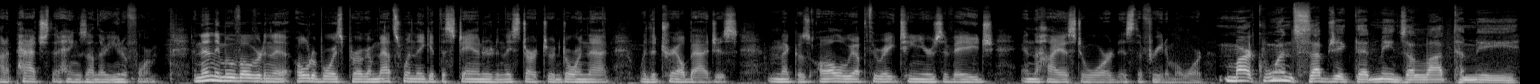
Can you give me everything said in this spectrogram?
on a patch that hangs on their uniform. And then they move over to the older boys program. That's when they get the standard and they start to adorn that with the trail badges. And that goes all the way up through 18 years of age. And the highest award is the Freedom Award. Mark, one subject that means a lot to me.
